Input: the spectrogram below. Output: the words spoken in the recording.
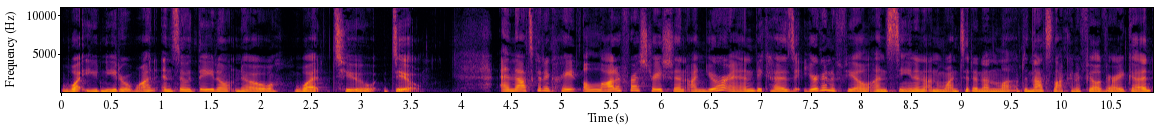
what you need or want. And so they don't know what to do. And that's going to create a lot of frustration on your end because you're going to feel unseen and unwanted and unloved. And that's not going to feel very good.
